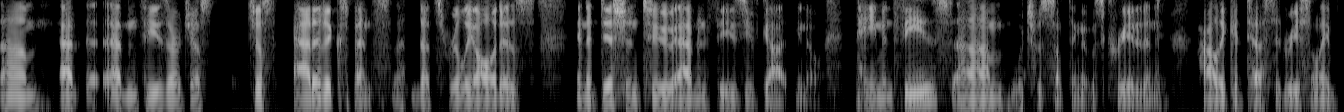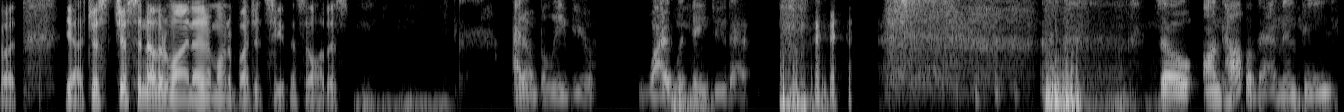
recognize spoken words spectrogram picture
um, ad, admin fees are just just added expense. That's really all it is. In addition to admin fees, you've got you know payment fees, um, which was something that was created and highly contested recently. But yeah, just just another line item on a budget sheet. That's all it is. I don't believe you. Why would they do that? so on top of admin fees,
